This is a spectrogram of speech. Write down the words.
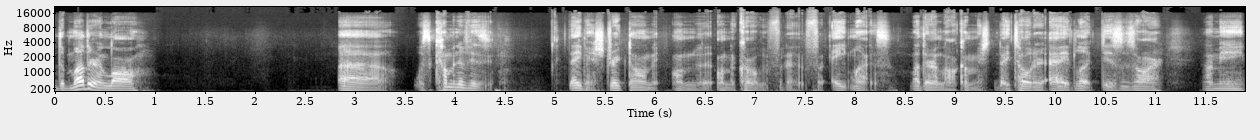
the mother-in-law uh was coming to visit they've been strict on it on the on the COVID for the for eight months. Mother in law coming, they told her, "Hey, look, this is our." I mean,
